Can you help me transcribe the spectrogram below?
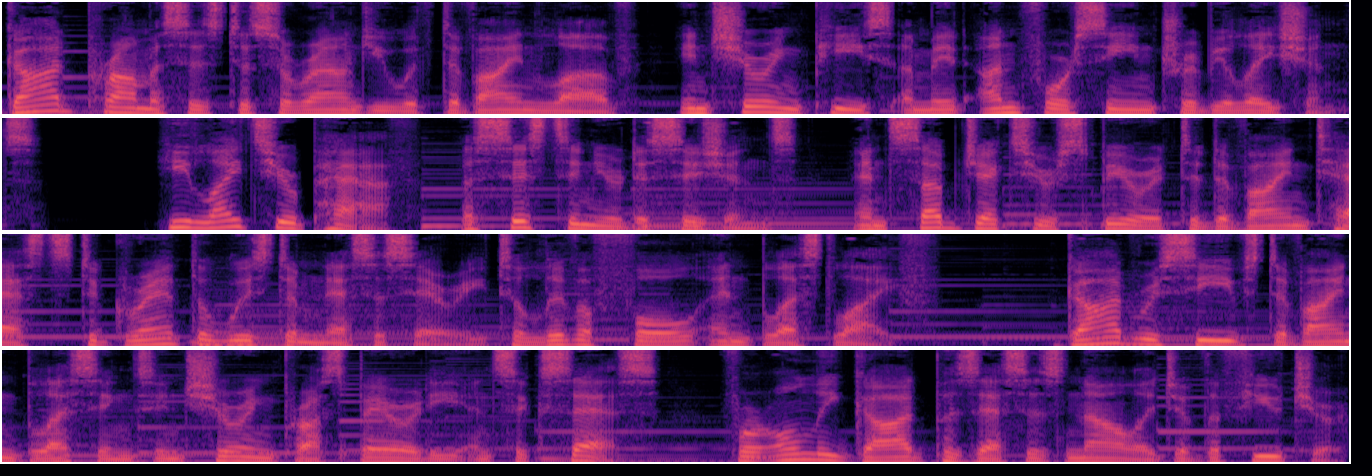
God promises to surround you with divine love, ensuring peace amid unforeseen tribulations. He lights your path, assists in your decisions, and subjects your spirit to divine tests to grant the wisdom necessary to live a full and blessed life. God receives divine blessings ensuring prosperity and success, for only God possesses knowledge of the future.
